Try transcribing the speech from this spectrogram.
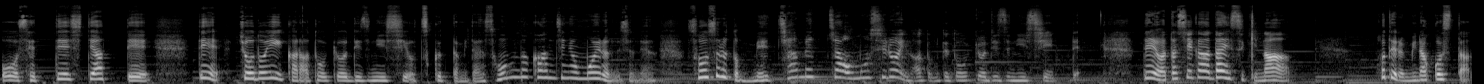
を設定してあってでちょうどいいから東京ディズニーシーを作ったみたいなそんな感じに思えるんですよね。そうするとめちゃめちゃ面白いなと思って東京ディズニーシーって。で私が大好きなホテルミラコスタっ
